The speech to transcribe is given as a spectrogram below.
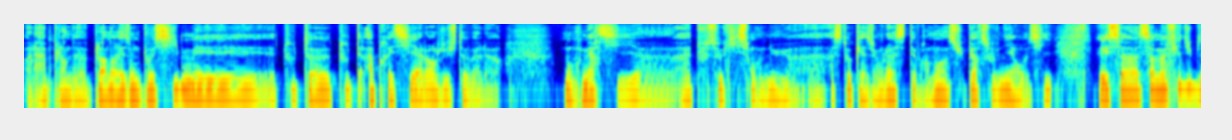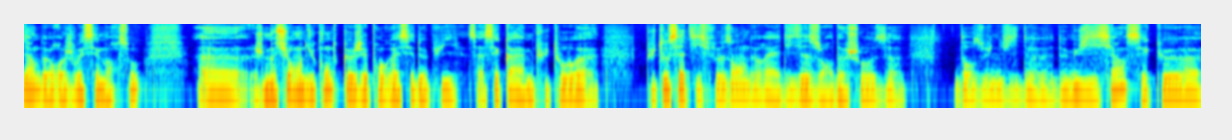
voilà, plein de, plein de raisons possibles, mais toutes, euh, toutes appréciées à leur juste valeur. Donc merci à tous ceux qui sont venus à, cette occasion-là. C'était vraiment un super souvenir aussi. Et ça, ça m'a fait du bien de rejouer ces morceaux. Euh, je me suis rendu compte que j'ai progressé depuis. Ça, c'est quand même plutôt, euh, satisfaisant de réaliser ce genre de choses euh, dans une vie de, musicien. C'est que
